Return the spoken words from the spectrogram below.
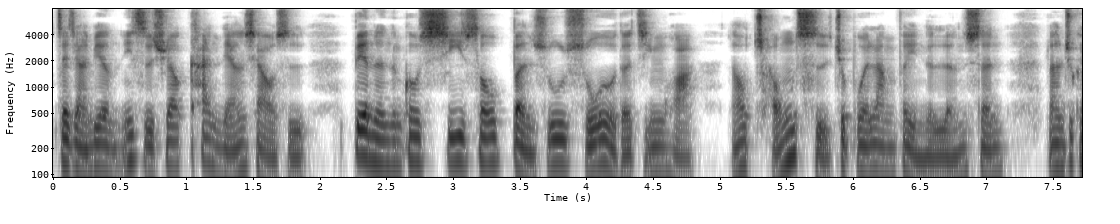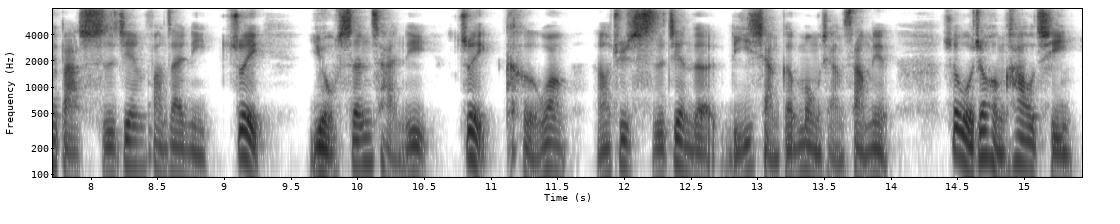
再讲一遍，你只需要看两小时，便能能够吸收本书所有的精华，然后从此就不会浪费你的人生，然后就可以把时间放在你最有生产力、最渴望，然后去实践的理想跟梦想上面。所以我就很好奇，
